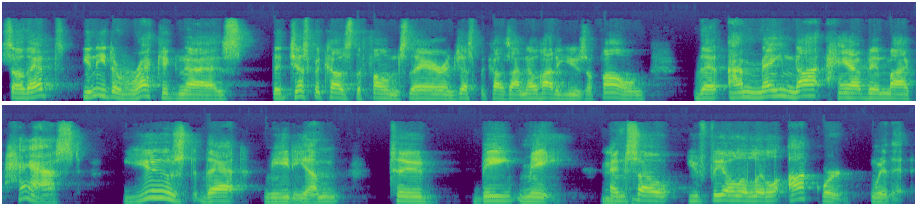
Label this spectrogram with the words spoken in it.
So that you need to recognize that just because the phone's there and just because I know how to use a phone, that I may not have in my past used that medium to be me. Mm-hmm. And so you feel a little awkward with it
